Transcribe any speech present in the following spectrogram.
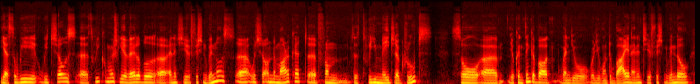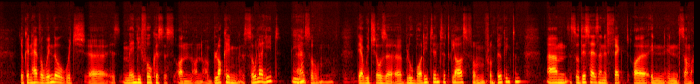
Yeah, so we we chose uh, three commercially available uh, energy efficient windows uh, which are on the market uh, from the three major groups. So um, you can think about when you when you want to buy an energy efficient window, you can have a window which uh, is mainly focuses on, on, on blocking solar heat. Uh, yeah. so there we chose a, a, blue body tinted glass from from Pilkington. Um, so this has an effect in in summer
